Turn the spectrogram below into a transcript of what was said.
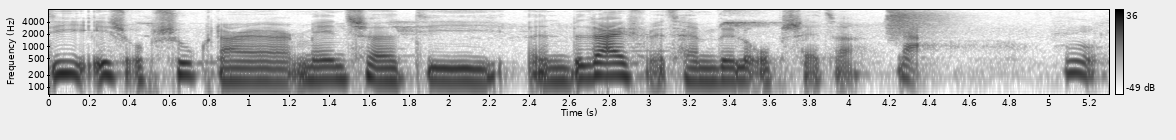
Die is op zoek naar mensen die een bedrijf met hem willen opzetten. Nou. Hm.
